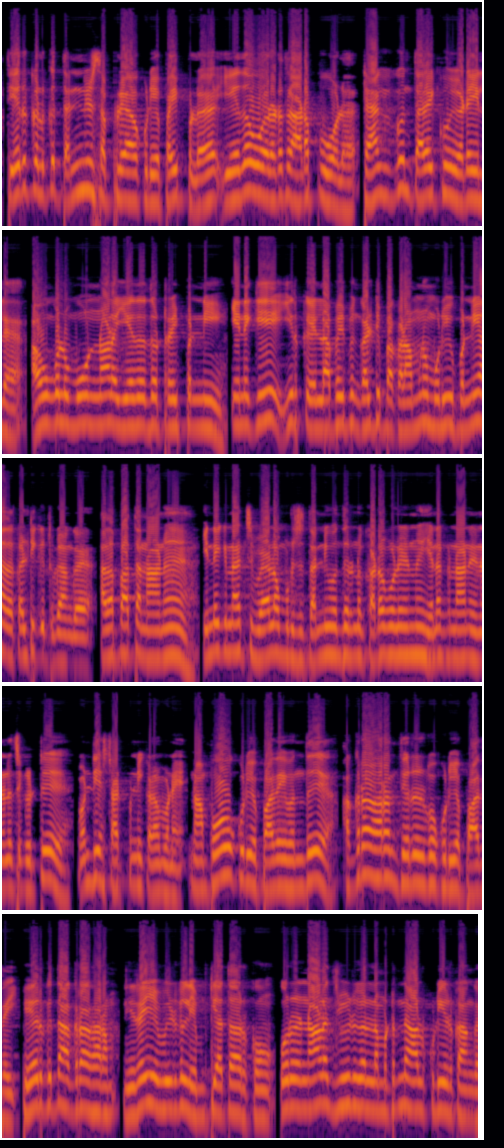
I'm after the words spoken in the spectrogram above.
தெருக்களுக்கு தண்ணீர் சப்ளை ஆகக்கூடிய பைப்புல ஏதோ ஒரு இடத்துல அடப்பு போல டேங்குக்கும் தலைக்கும் இடையில அவங்களும் மூணு நாள் ஏதோ ட்ரை பண்ணி இன்னைக்கு இருக்க எல்லா பைப்பும் கழட்டி பார்க்கலாம்னு முடிவு பண்ணி அதை கழட்டிக்கிட்டு இருக்காங்க. அதை பார்த்தேன் நானு இன்னைக்கு இன்னைக்குனாச்சும் வேலை முடிச்சு தண்ணி வந்துடணும் கடவுளேன்னு எனக்கு நானே நினைச்சுக்கிட்டு வண்டியை ஸ்டார்ட் பண்ணி கிளம்பினேன். நான் போகக்கூடிய பாதை வந்து அக்ரஹாரம் தெரு இருக்கக்கூடிய பாதை. பேருக்கு தான் அக்ரஹாரம். நிறைய வீடுகள் எம்டியா தான் இருக்கும். ஒரு நாலஞ்சு வீடுகள்ல மட்டும்தான் ஆள் குடியிருக்காங்க.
